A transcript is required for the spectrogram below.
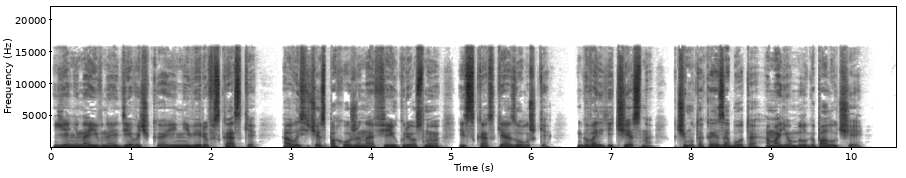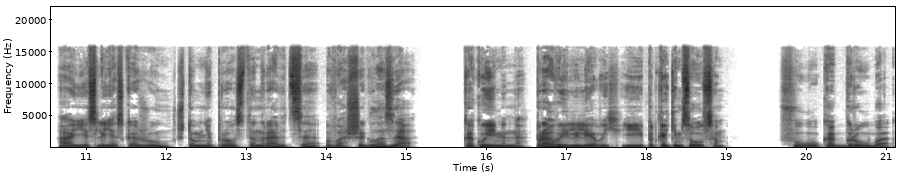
Я не наивная девочка и не верю в сказки, а вы сейчас похожи на фею крестную из сказки о Золушке. Говорите честно, к чему такая забота о моем благополучии? А если я скажу, что мне просто нравятся ваши глаза? Какой именно? Правый или левый? И под каким соусом? Фу, как грубо.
